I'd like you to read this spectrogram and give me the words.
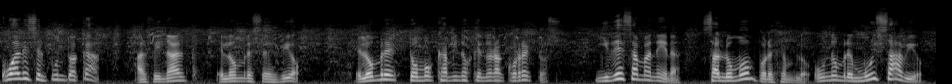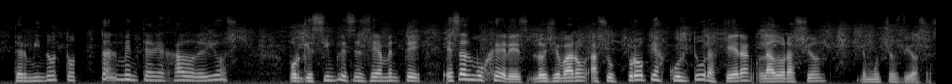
¿Cuál es el punto acá? Al final, el hombre se desvió. El hombre tomó caminos que no eran correctos. Y de esa manera, Salomón, por ejemplo, un hombre muy sabio, terminó totalmente alejado de Dios. Porque simple y sencillamente esas mujeres lo llevaron a sus propias culturas, que eran la adoración de muchos dioses.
